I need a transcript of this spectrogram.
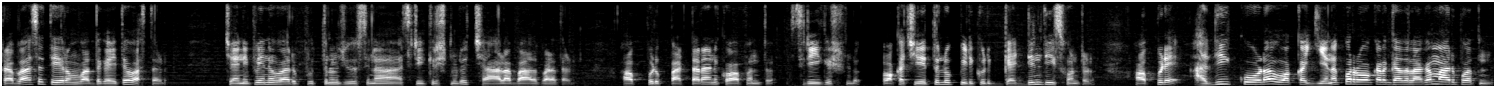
ప్రభాస తీరం వద్దకైతే వస్తాడు. చనిపోయిన వారి పుత్రులను చూసిన శ్రీకృష్ణుడు చాలా బాధపడతాడు. అప్పుడు పట్టరాని కోపంతో శ్రీకృష్ణుడు ఒక చేతిలో పిడికుడు గడ్డిని తీసుకుంటాడు. అప్పుడే అది కూడా ఒక ఇనప రోకడ గదలాగా మారిపోతుంది.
